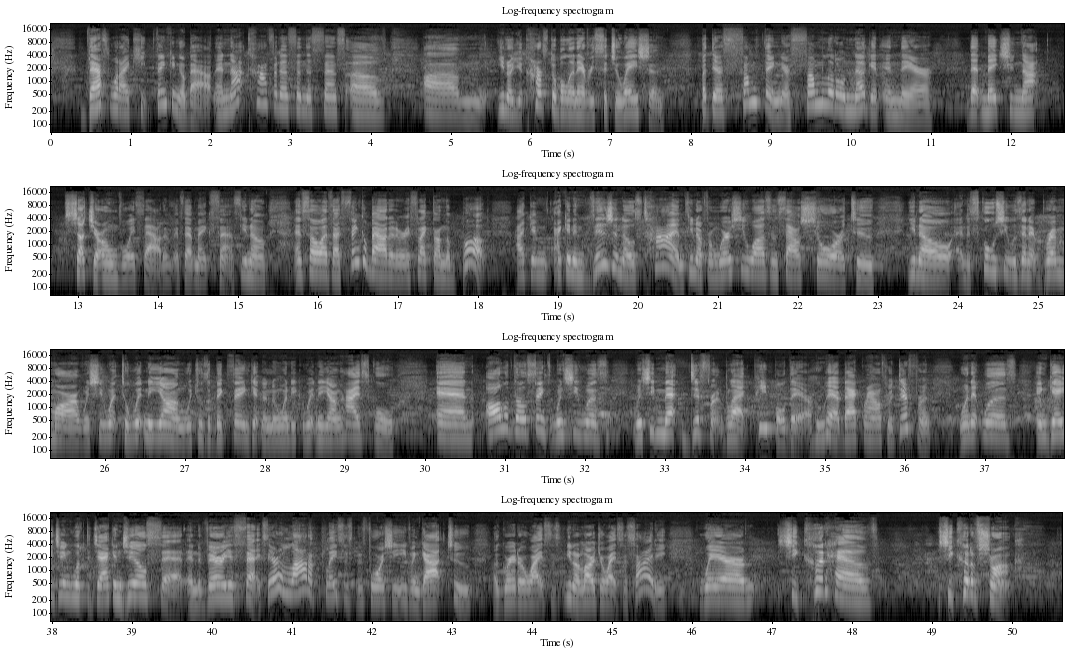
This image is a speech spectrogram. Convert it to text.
that's what I keep thinking about. And not confidence in the sense of um, you know you're comfortable in every situation but there's something there's some little nugget in there that makes you not shut your own voice out if, that makes sense you know? And so as I think about it and reflect on the book I can I can envision those times you know from where she was in South Shore to you know, and the school she was in at Bryn Mawr, when she went to Whitney Young, which was a big thing, getting into Whitney Young High School, and all of those things. When she was, when she met different black people there who had backgrounds were different. When it was engaging with the Jack and Jill set and the various sects, there are a lot of places before she even got to a greater white, you know, larger white society, where she could have, she could have shrunk.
